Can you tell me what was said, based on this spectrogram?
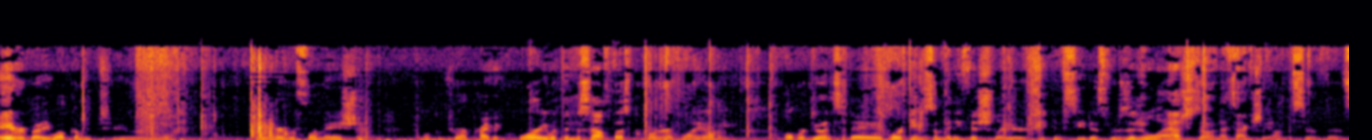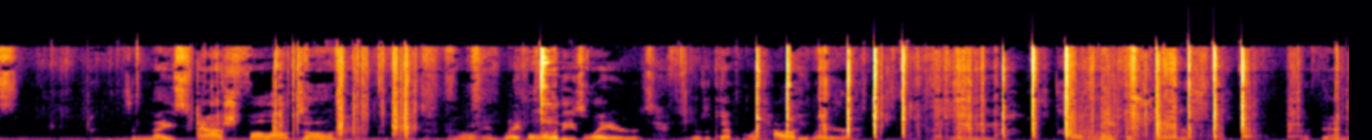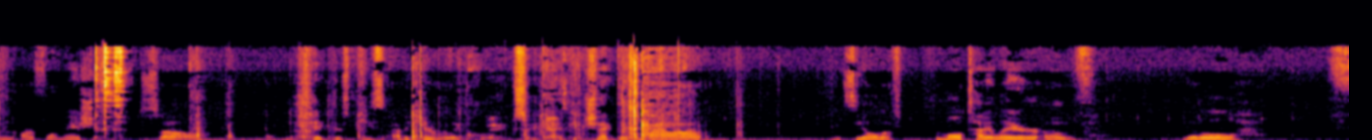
Hey everybody, welcome to Green River Formation. Welcome to our private quarry within the southwest corner of Wyoming. What we're doing today is working some mini fish layers. You can see this residual ash zone that's actually on the surface. It's a nice ash fallout zone. You know, and right below these layers, there's a depth mortality layer that we call the mini fish layers within our formation. So, take this piece out of here really quick so you guys can check this out. You can see all the, the multi-layer of little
